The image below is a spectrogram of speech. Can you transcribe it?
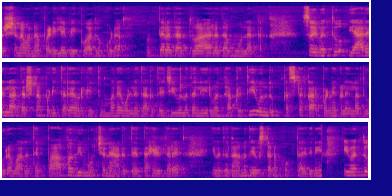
ದರ್ಶನವನ್ನು ಪಡಿಲೇಬೇಕು. ಅದು ಕೂಡ ಉತ್ತರದ ದ್ವಾರದ ಮೂಲಕ. ಸೊ ಇವತ್ತು ಯಾರೆಲ್ಲ ದರ್ಶನ ಪಡಿತಾರೆ ಅವ್ರಿಗೆ ತುಂಬಾ ಒಳ್ಳೆಯದಾಗುತ್ತೆ ಜೀವನದಲ್ಲಿ ಇರುವಂತಹ ಪ್ರತಿಯೊಂದು ಕಷ್ಟ ಕಾರ್ಪಣ್ಯಗಳೆಲ್ಲ ದೂರವಾಗುತ್ತೆ. ಪಾಪ ವಿಮೋಚನೆ ಆಗುತ್ತೆ ಅಂತ ಹೇಳ್ತಾರೆ. ಇವತ್ತು ನಾನು ದೇವಸ್ಥಾನಕ್ಕೆ ಹೋಗ್ತಾ ಇದ್ದೀನಿ. ಇವತ್ತು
